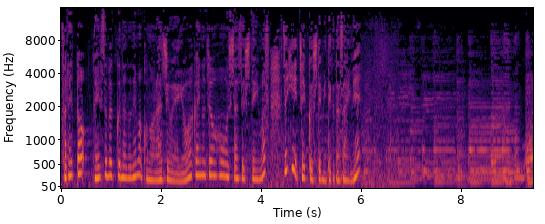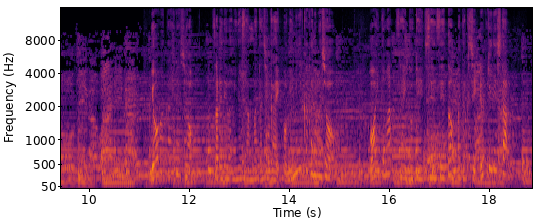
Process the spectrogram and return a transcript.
それと、Facebook などでもこのラジオや洋和会の情報をお知らせしています。ぜひチェックしてみてくださいね。洋和会ラジオ。それでは皆さんまた次回お耳にかかりましょう。お相手は斉藤健一先生と私、ゆっきーでした。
